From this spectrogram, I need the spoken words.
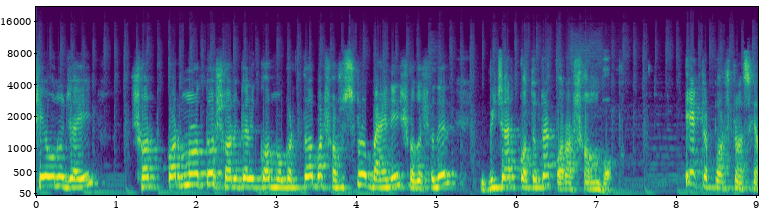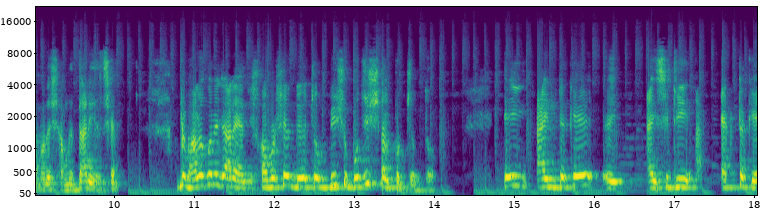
সে অনুযায়ী কর্মরত সরকারি কর্মকর্তা বা সশস্ত্র বাহিনীর সদস্যদের বিচার কতটা করা সম্ভব? এই একটা প্রশ্ন আজকে আমাদের সামনে দাঁড়িয়েছে। আপনি ভালো করে জানেন সর্বশেষ দুই হাজার চব্বিশ ও পঁচিশ সাল পর্যন্ত এই আইনটাকে, এই আইসিটি একটাকে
